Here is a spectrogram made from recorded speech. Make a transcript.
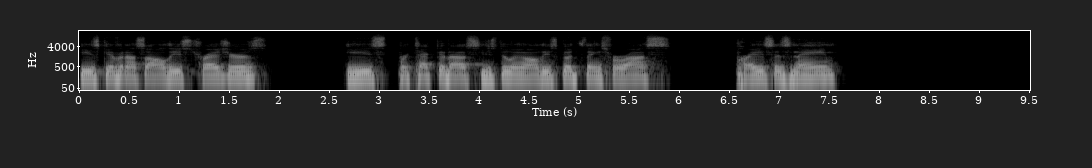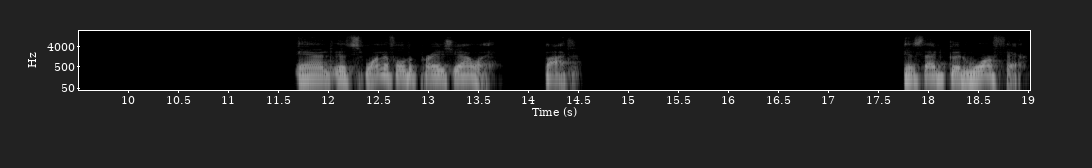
he's given us all these treasures. He's protected us. He's doing all these good things for us. Praise his name. And it's wonderful to praise Yahweh. But is that good warfare?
